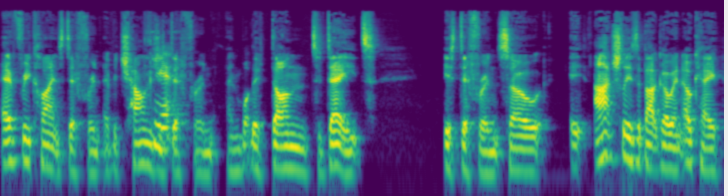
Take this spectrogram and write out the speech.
every client's different, every challenge yeah. is different, and what they've done to date is different. So it actually is about going, okay,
